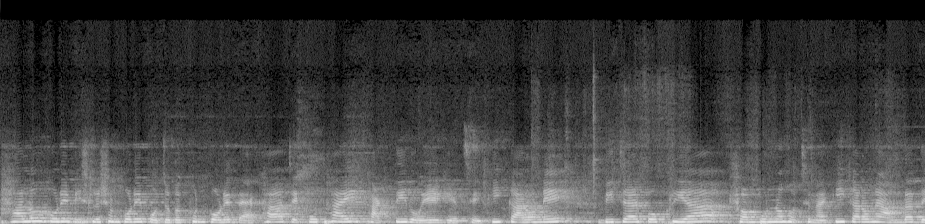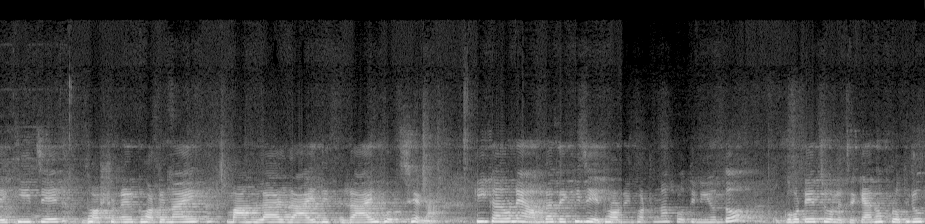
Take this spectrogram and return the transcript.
ভালো করে বিশ্লেষণ করে, পর্যবেক্ষণ করে দেখা যে কোথায় ঘাটতি রয়ে গেছে। কি কারণে বিচার প্রক্রিয়া সম্পূর্ণ হচ্ছে না? কি কারণে আমরা দেখি যে ধর্ষণের ঘটনায় মামলার রায় রায় হচ্ছে না? কি কারণে আমরা দেখি যে এই ধরনের ঘটনা প্রতিনিয়ত ঘটে চলেছে? কেন প্রতিরোধ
